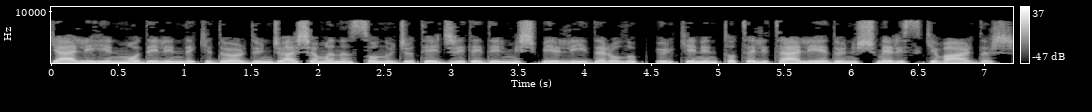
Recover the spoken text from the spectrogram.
Gerlich'in modelindeki dördüncü aşamanın sonucu tecrit edilmiş bir lider olup, ülkenin totaliterliğe dönüşme riski vardır.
